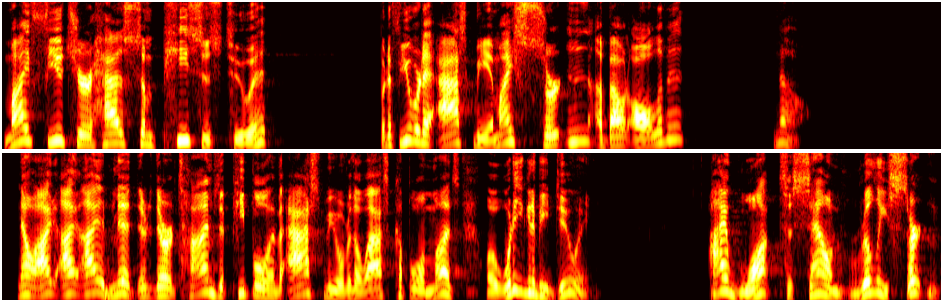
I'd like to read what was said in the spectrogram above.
my future has some pieces to it. But if you were to ask me, am I certain about all of it? No. Now, I, I, I admit there, there are times that people have asked me over the last couple of months, well, what are you going to be doing? I want to sound really certain.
